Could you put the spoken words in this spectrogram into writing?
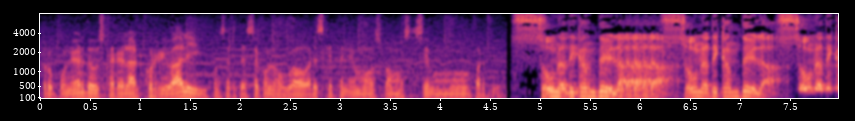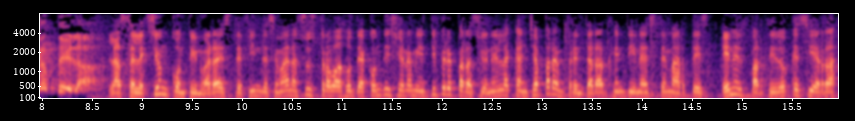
proponer, de buscar el arco rival y con certeza con los jugadores que tenemos vamos a hacer un muy buen partido. Zona de Candela, zona de Candela, zona de Candela. La selección continuará este fin de semana sus trabajos de acondicionamiento y preparación en la cancha para enfrentar a Argentina este martes en el partido que cierra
